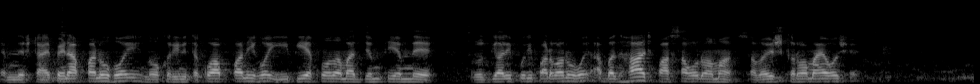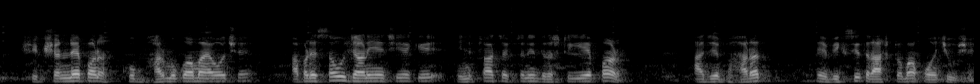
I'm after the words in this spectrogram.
એમને સ્ટાઇપેન્ડ આપવાનું હોય, નોકરીની તકો આપવાની હોય ઈપીએફઓના માધ્યમથી એમને રોજગારી પૂરી પાડવાનું હોય, આ બધા જ પાસાઓનો આમાં સમાવેશ કરવામાં આવ્યો છે. શિક્ષણને પણ ખૂબ ભાર મૂકવામાં આવ્યો છે. આપણે સૌ જાણીએ છીએ કે ઇન્ફ્રાસ્ટ્રક્ચરની દ્રષ્ટિએ પણ આજે ભારત એ વિકસિત રાષ્ટ્રોમાં પહોંચ્યું છે.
